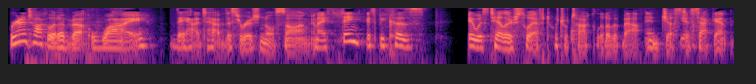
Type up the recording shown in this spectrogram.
we're going to talk a little bit about why they had to have this original song. And I think it's because it was Taylor Swift, which we'll talk a little bit about in just a second.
